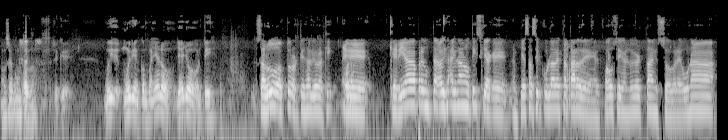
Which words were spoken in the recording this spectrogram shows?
11.2. Así que, muy, muy bien, compañero Yello Ortiz. Saludos, doctor Ortiz salió aquí. Eh, Quería preguntar, hoy hay una noticia que empieza a circular esta tarde en el Post y en el New York Times sobre una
